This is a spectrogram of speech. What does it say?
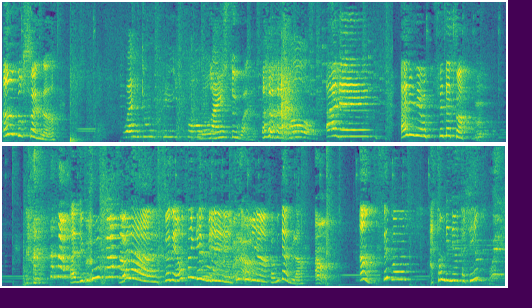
un pour Swan. One, two, three, four, Non, five. juste one. Oh. Allez Allez Néo, c'est à toi. Go. Ah du coup, voilà, Swan est enfin calmé. Voilà. C'est pour rien, formidable. 1. Un, c'est bon. Attends, mais Néo, t'as fait un Ouais.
